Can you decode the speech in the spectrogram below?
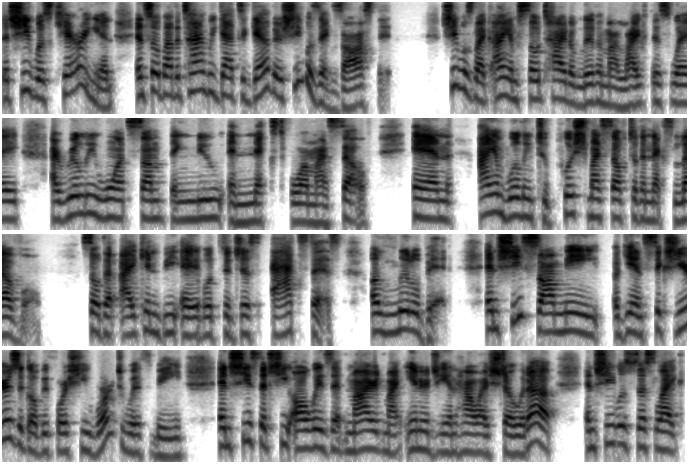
that she was carrying and so by the time we got together she was exhausted she was like, I am so tired of living my life this way. I really want something new and next for myself. And I am willing to push myself to the next level so that I can be able to just access a little bit. And she saw me again six years ago before she worked with me. And she said she always admired my energy and how I showed up. And she was just like,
